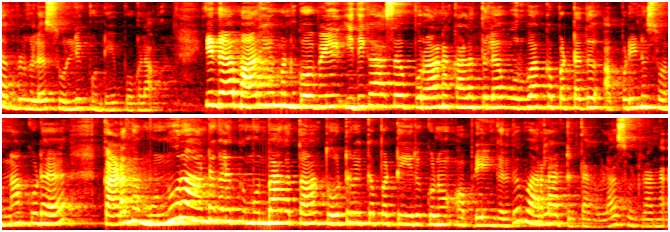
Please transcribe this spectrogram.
தகவல்களை சொல்லிக்கொண்டே போகலாம். இந்த மாரியம்மன் கோவில் இதிகாச புராண காலத்தில் உருவாக்கப்பட்டது அப்படின்னு சொன்னால் கூட கடந்த முந்நூறு ஆண்டுகளுக்கு முன்பாகத்தான் தோற்றுவிக்கப்பட்டு இருக்கணும் அப்படிங்கிறது வரலாற்று தகவலாக சொல்கிறாங்க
